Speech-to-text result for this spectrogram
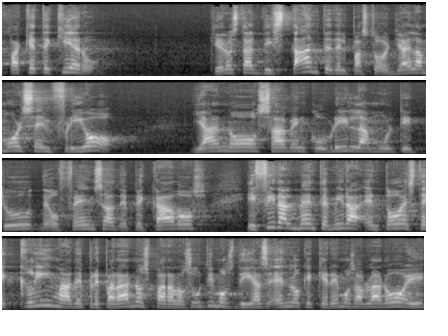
¿para qué te quiero? Quiero estar distante del pastor. Ya el amor se enfrió. Ya no saben cubrir la multitud de ofensas, de pecados. Y finalmente, mira, en todo este clima de prepararnos para los últimos días, es lo que queremos hablar hoy,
